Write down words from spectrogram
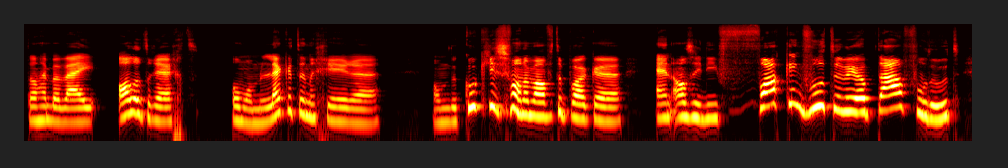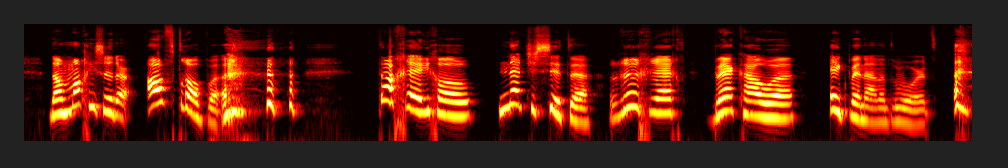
dan hebben wij al het recht om hem lekker te negeren, om de koekjes van hem af te pakken. En als hij die fucking voeten weer op tafel doet, dan mag je ze er aftrappen. Dag ego, netjes zitten, rug recht, bek houden. Ik ben aan het woord.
